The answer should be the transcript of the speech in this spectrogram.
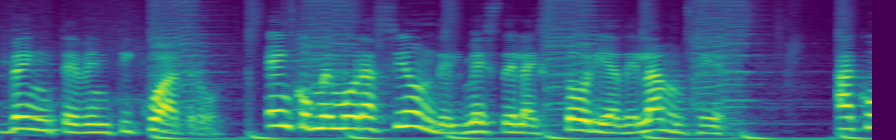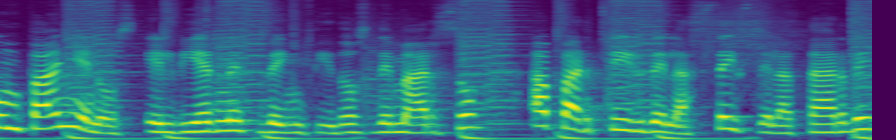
2024, en conmemoración del mes de la historia de la mujer. Acompáñenos el viernes 22 de marzo a partir de las 6 de la tarde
